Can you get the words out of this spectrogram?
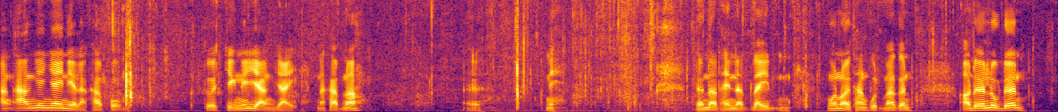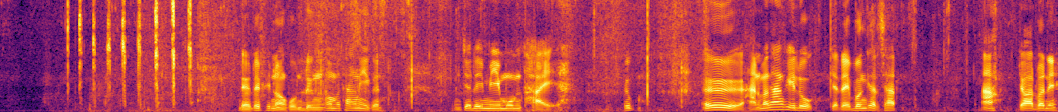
อ่างอ่างๆใหญ่ๆเนี่ยแหละครับผม ตัวจริงนี่อย่างใหญ่นะครับเนาะเออนี่เดินนัดให้นัดไรง้อหน่อยทางผุดมากันเอาเดินลูกเดิน เดี๋ยวได้พี่น้องผมดึงเข้ามาทางนี้กันมันจะได้มีมุมถ่ายปึ๊บ เออ หันมาทางพี่ลูกจะได้เบิ้งชัดๆเอาจอดวะนี่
